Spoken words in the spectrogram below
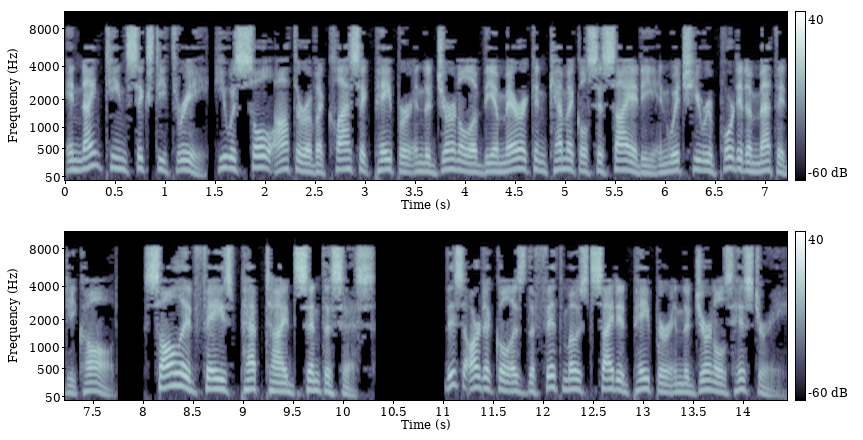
In 1963, he was sole author of a classic paper in the Journal of the American Chemical Society in which he reported a method he called Solid-phase peptide synthesis. This article is the fifth most cited paper in the journal's history.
